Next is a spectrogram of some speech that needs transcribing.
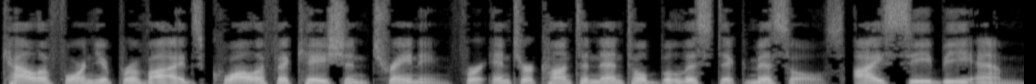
California provides qualification training for intercontinental ballistic missiles ICBM,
